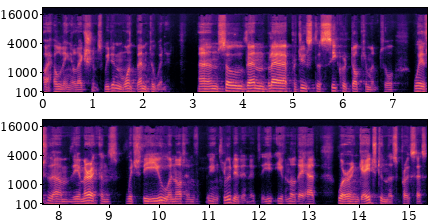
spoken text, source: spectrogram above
by holding elections. We didn't want them to win it. And so then Blair produced a secret document or with um, the Americans, which the EU were not in, included in it, e- even though they had were engaged in this process,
